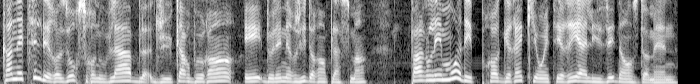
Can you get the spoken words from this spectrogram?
Qu'en est-il des ressources renouvelables, du carburant et de l'énergie de remplacement? Parlez-moi des progrès qui ont été réalisés dans ce domaine.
